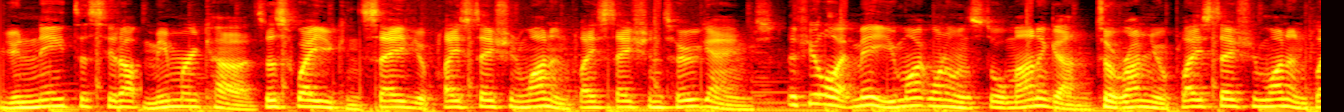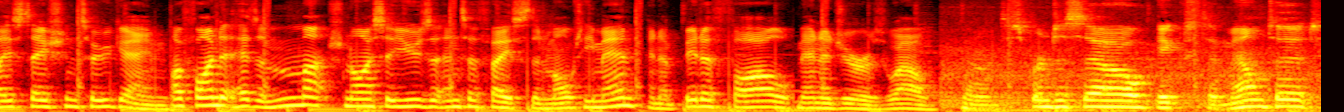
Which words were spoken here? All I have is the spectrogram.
you need to set up memory cards. This way you can save your PlayStation 1 and PlayStation 2 games. If you're like me, you might might want to install Managun to run your PlayStation 1 and PlayStation 2 game. I find it has a much nicer user interface than Multiman and a better file manager as well. Go into Splinter Cell, X to mount it.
